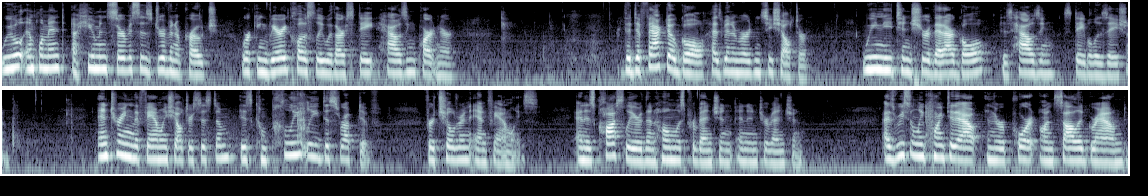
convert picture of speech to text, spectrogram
We will implement a human services-driven approach, working very closely with our state housing partner. The de facto goal has been emergency shelter. We need to ensure that our goal is housing stabilization. Entering the family shelter system is completely disruptive for children and families and is costlier than homeless prevention and intervention. As recently pointed out in the report on solid ground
